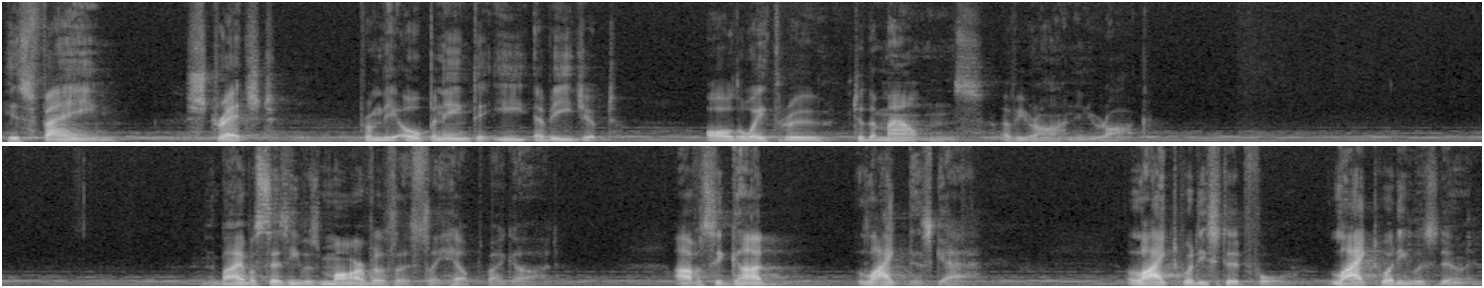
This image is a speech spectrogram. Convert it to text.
His fame stretched from the opening to e- of Egypt all the way through to the mountains of Iran and Iraq. And the Bible says he was marvelously helped by God. Obviously, God liked this guy, liked what he stood for, liked what he was doing.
